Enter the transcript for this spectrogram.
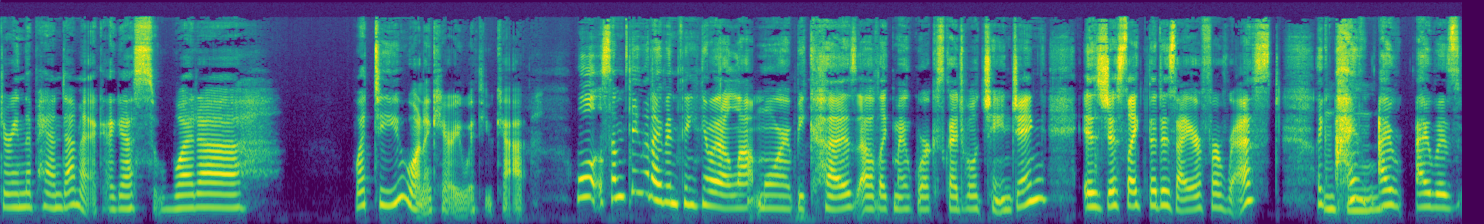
during the pandemic. I guess what uh what do you want to carry with you, Kat? Well, something that I've been thinking about a lot more because of like my work schedule changing is just like the desire for rest. Like mm-hmm. I I I was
